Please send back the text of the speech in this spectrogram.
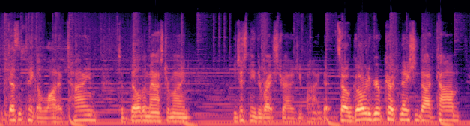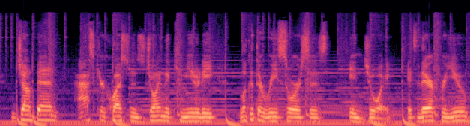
It doesn't take a lot of time to build a mastermind. You just need the right strategy behind it. So go over to groupcoachnation.com, jump in, ask your questions, join the community, look at the resources, enjoy. It's there for you.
